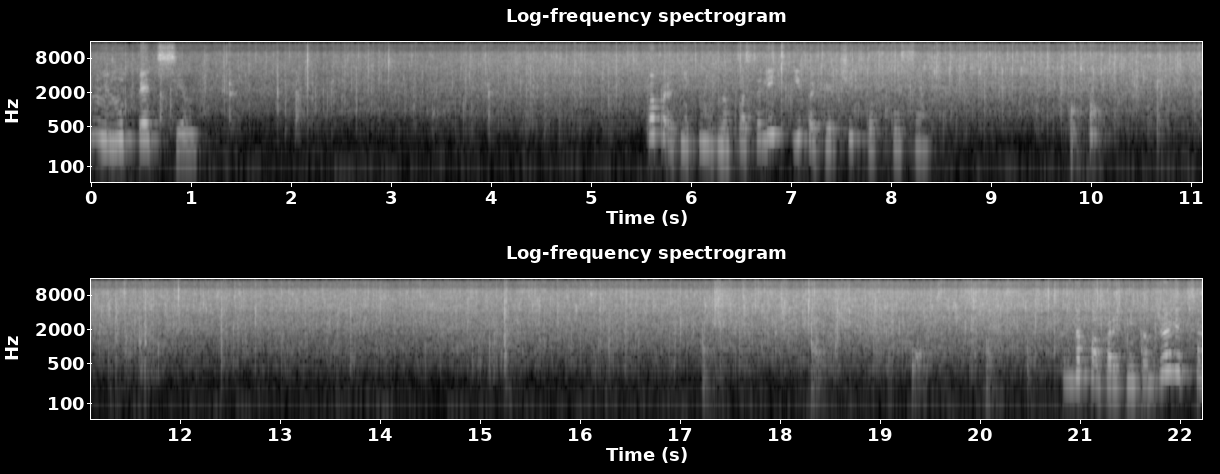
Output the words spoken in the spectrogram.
ну, минут 5-7. Папоротник нужно посолить и поперчить по вкусу. Когда папоротник обжарится,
